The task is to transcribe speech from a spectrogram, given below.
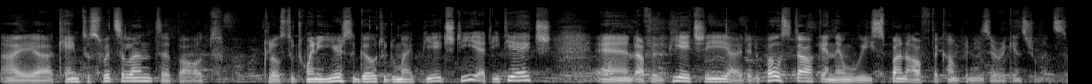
I uh, came to Switzerland about close to 20 years ago to do my PhD at ETH. And after the PhD, I did a postdoc, and then we spun off the company Zurich Instruments.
